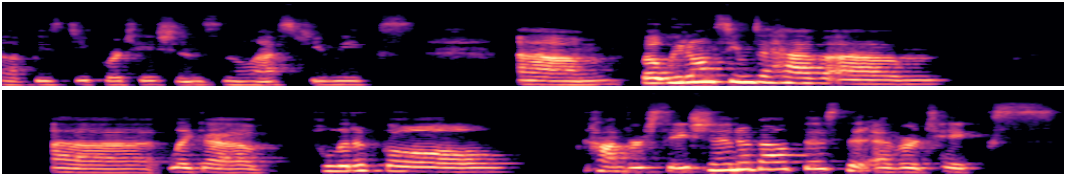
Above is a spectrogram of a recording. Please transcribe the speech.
of these deportations in the last few weeks. Um, but we don't seem to have um, uh, like a political conversation about this that ever takes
